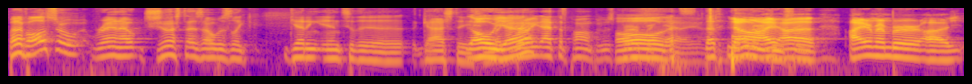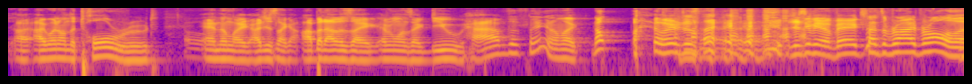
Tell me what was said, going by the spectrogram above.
But I've also ran out just as I was like getting into the gas station. Oh, like, yeah? right at the pump. It was perfect. Oh, Yeah, that's yeah. that's No, boner I, uh, I remember uh, I, I went on the toll route, and then like I just like, uh, but I was like, everyone's like, "Do you have the thing?" And I'm like, "Nope." We're just like, it's just gonna be a very expensive ride for all of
